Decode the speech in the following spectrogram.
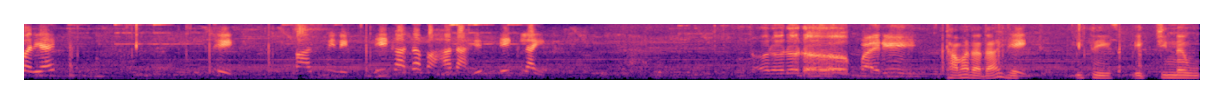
पर्याय थेट पाच मिनिट एक आता पाहत आहेत एक पायरे. थांबा दादा. हे इथे एक चिन्ह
